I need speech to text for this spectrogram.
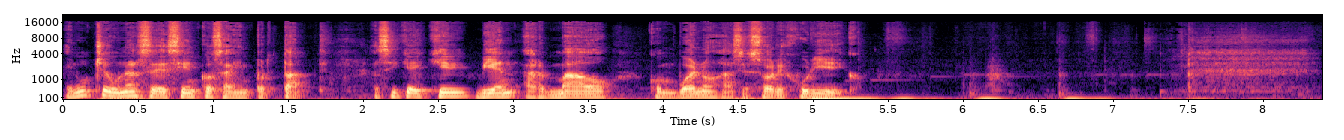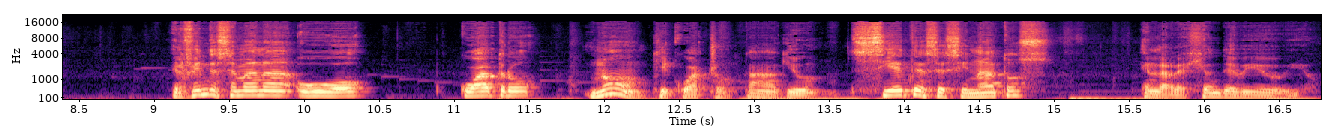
en un tribunal se deciden cosas importantes. Así que hay que ir bien armado con buenos asesores jurídicos. El fin de semana hubo cuatro no, que cuatro, aquí. Siete asesinatos en la región de Biobío.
